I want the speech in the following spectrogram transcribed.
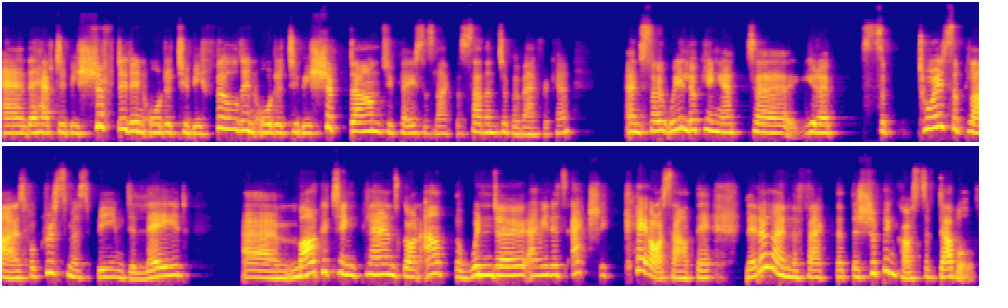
and they have to be shifted in order to be filled, in order to be shipped down to places like the southern tip of Africa. And so we're looking at, uh, you know, su- toy supplies for Christmas being delayed, um, marketing plans gone out the window. I mean, it's actually chaos out there, let alone the fact that the shipping costs have doubled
